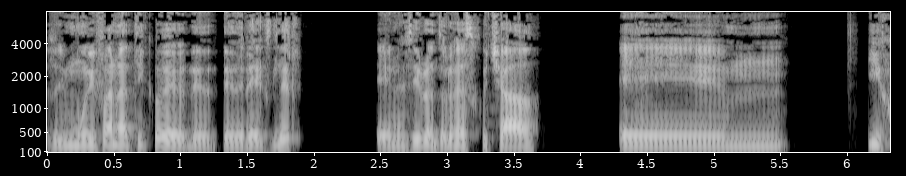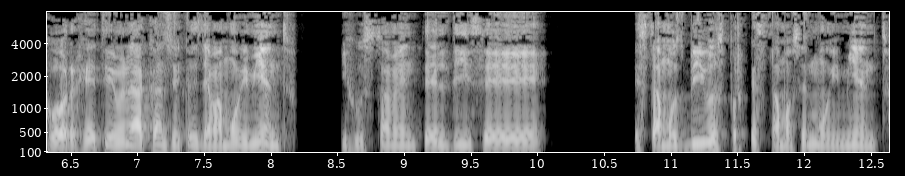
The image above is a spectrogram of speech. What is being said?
Soy muy fanático de, Drexler. Eh, no sé si pronto los has escuchado. Eh, y Jorge tiene una canción que se llama Movimiento. Y justamente él dice, estamos vivos porque estamos en movimiento.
